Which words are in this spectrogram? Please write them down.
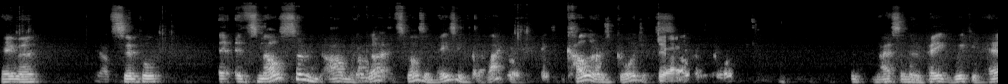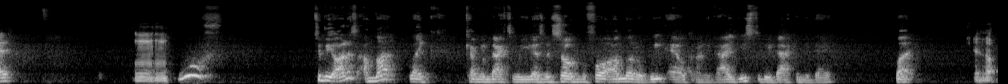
Hey man, Yep. simple. It, it smells so. Oh my god, it smells amazing. The black color is gorgeous. Yeah. nice and opaque, wicked head. hmm Woof. To be honest, I'm not like coming back to what you guys were talking before. I'm not a wheat ale kind of guy. I used to be back in the day, but Yeah.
